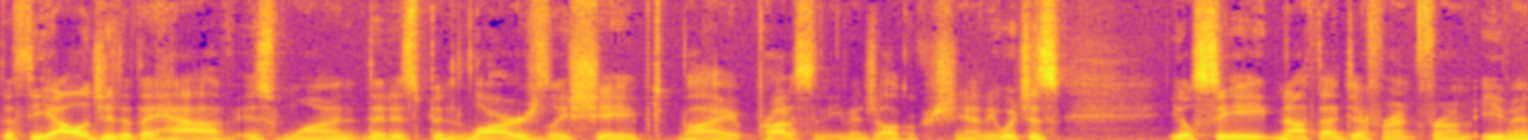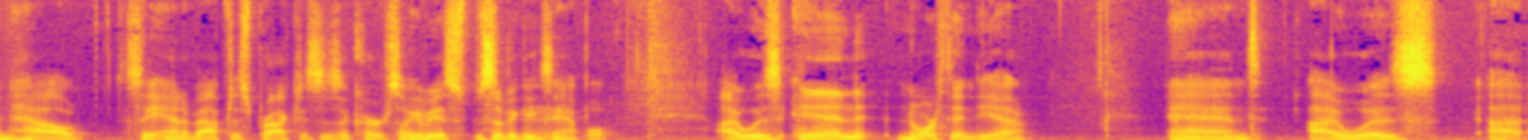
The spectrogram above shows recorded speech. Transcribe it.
the theology that they have is one that has been largely shaped by Protestant evangelical Christianity, which is you'll see not that different from even how say Anabaptist practices occur. So I'll give you a specific example. I was in North India and I was uh,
